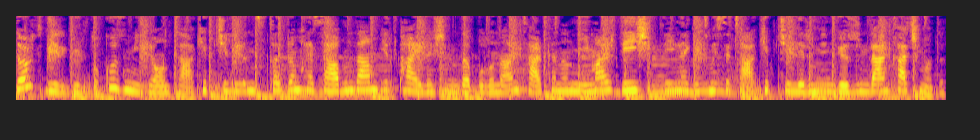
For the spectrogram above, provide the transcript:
4,9 milyon takipçili Instagram hesabından bir paylaşımda bulunan Tarkan'ın imaj değişikliğine gitmesi takipçilerinin gözünden kaçmadı.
